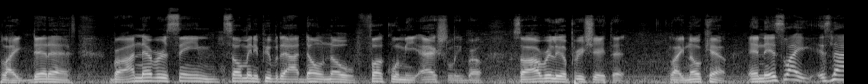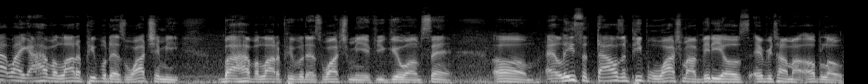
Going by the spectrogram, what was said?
Like dead ass. Bro i never seen so many people that i don't know fuck with me actually bro. So i really appreciate that. Like no cap. And it's like it's not like i have a lot of people that's watching me but i have a lot of people that's watching me if you get what i'm saying. Um at least a thousand people watch my videos every time i upload.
